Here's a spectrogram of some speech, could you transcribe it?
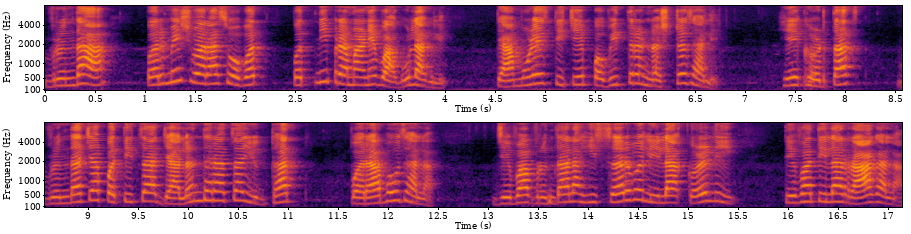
वृंदा परमेश्वरासोबत पत्नीप्रमाणे वागू लागली. त्यामुळेच तिचे पवित्र नष्ट झाले. हे घडताच वृंदाच्या पतीचा जालंधराचा युद्धात पराभव झाला. जेव्हा वृंदाला ही सर्व लीला कळली तेव्हा तिला राग आला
